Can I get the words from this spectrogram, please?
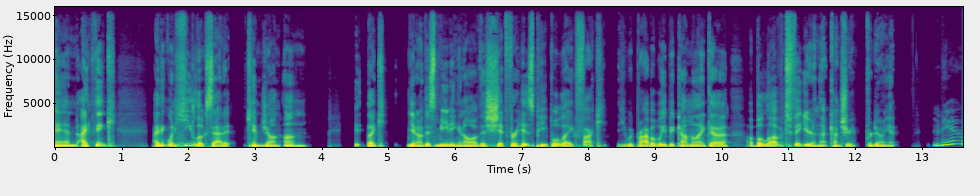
and I think, I think when he looks at it, Kim Jong Un, like, you know, this meeting and all of this shit for his people, like, fuck, he would probably become like a, a beloved figure in that country for doing it. yeah.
